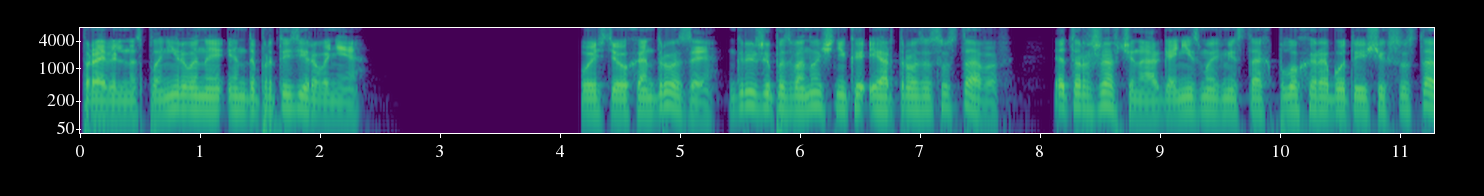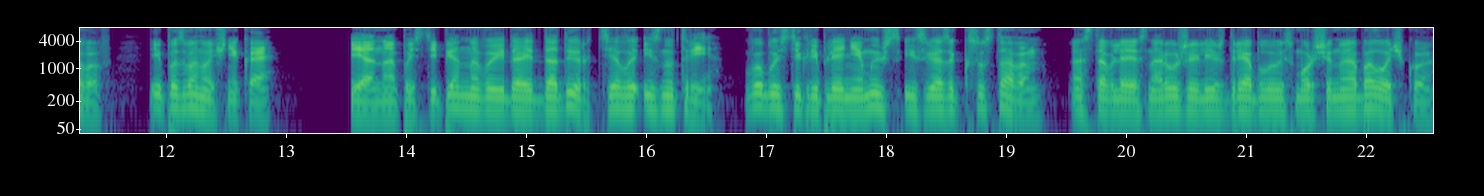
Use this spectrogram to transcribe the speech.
Правильно спланированное эндопротезирование. Остеохондрозы, грыжи позвоночника и артрозы суставов – это ржавчина организма в местах плохо работающих суставов и позвоночника. И она постепенно выедает до дыр тело изнутри, в области крепления мышц и связок к суставам, оставляя снаружи лишь дряблую сморщенную оболочку.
